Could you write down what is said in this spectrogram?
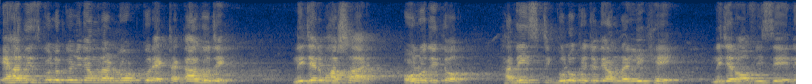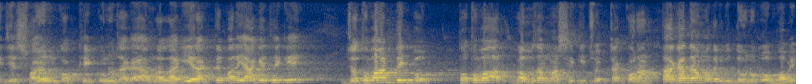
এ হাদিসগুলোকে যদি আমরা নোট করে একটা কাগজে, নিজের ভাষায় অনুদিত হাদিসগুলোকে যদি আমরা লিখে নিজের অফিসে, নিজের শয়ন কক্ষে কোনো জায়গায় আমরা লাগিয়ে রাখতে পারি আগে থেকে। যতবার দেখব, ততবার রমজান মাসে কিছু একটা করার তাগাদা আমাদের মধ্যে অনুভব হবে।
